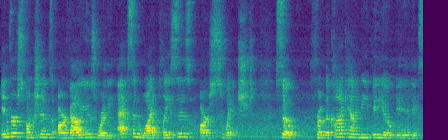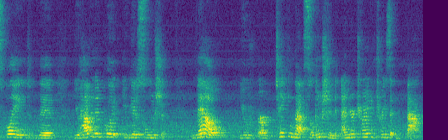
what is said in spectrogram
inverse functions are values where the x and y places are switched. So from the Khan Academy video, it explained that you have an input, you get a solution. Now you are taking that solution and you're trying to trace it back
